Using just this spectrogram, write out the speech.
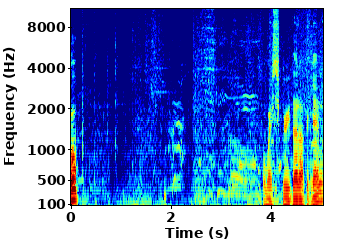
Oh! oh Almost screwed that up again.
